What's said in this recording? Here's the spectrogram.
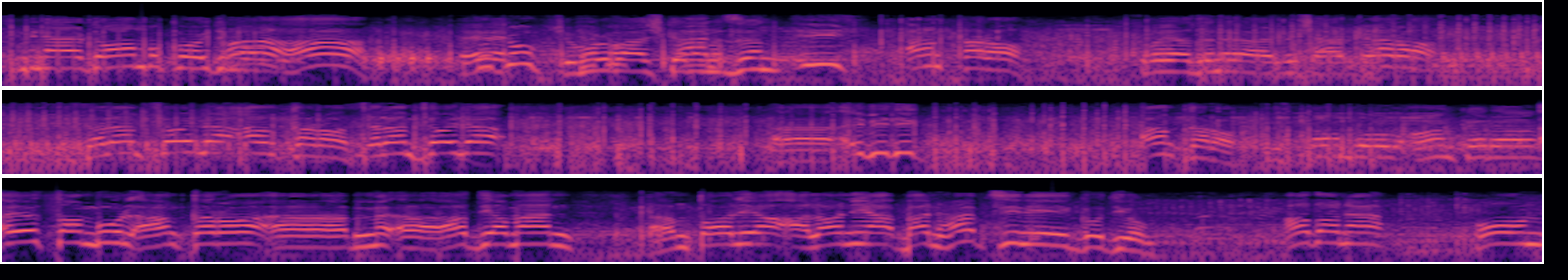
İsmini Erdoğan mı koydun? Ha oğlum? ha. Evet, Çocuk, Cumhurbaşkanımızın iş Ankara. soyadını vermiş Erdoğan. Ankara. Selam söyle Ankara. Selam söyle. Ee, İbidik Ankara. İstanbul, Ankara. İstanbul, Ankara, e, e, Adıyaman, Antalya, Alanya ben hepsini gidiyorum. Adana. On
